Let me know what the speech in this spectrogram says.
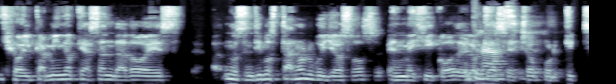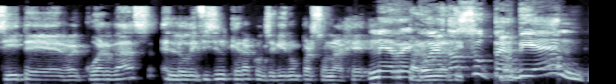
hijo, el camino que has andado es, nos sentimos tan orgullosos en México de lo que has hecho, porque si te recuerdas lo difícil que era conseguir un personaje. Me recuerdo súper ¿no? bien.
